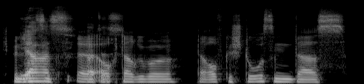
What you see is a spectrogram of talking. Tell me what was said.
Ich bin ja, letztens äh, auch darüber, darauf gestoßen, dass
